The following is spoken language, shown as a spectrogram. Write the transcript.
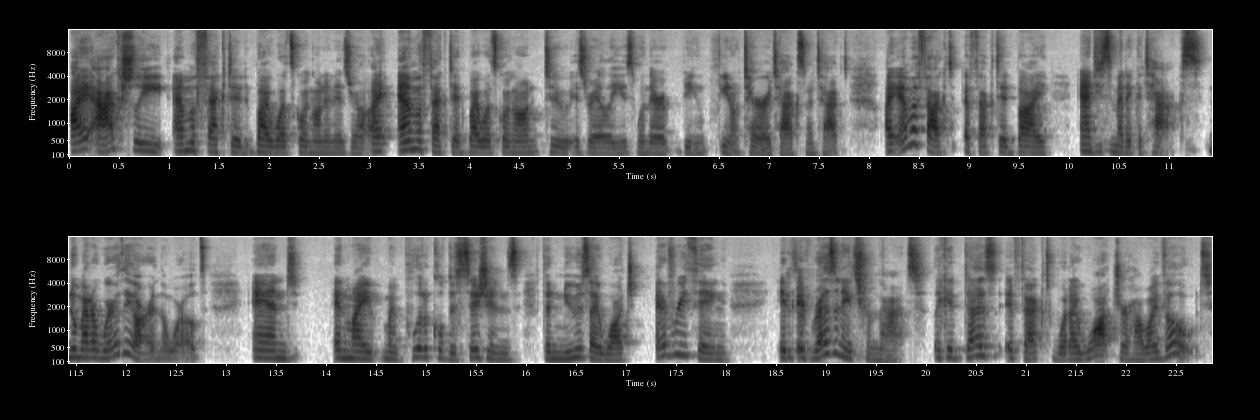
i actually am affected by what's going on in israel. I am affected by what's going on to israelis when they're being you know terror attacks and attacked. I am affect- affected by anti-semitic attacks no matter where they are in the world. And and my my political decisions the news i watch everything it, it resonates from that like it does affect what i watch or how i vote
